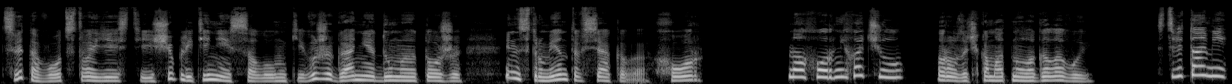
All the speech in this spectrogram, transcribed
Цветоводство есть, еще плетение из соломки, выжигание, думаю, тоже, инструментов всякого, хор. «На хор не хочу», — Розочка мотнула головой. «С цветами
